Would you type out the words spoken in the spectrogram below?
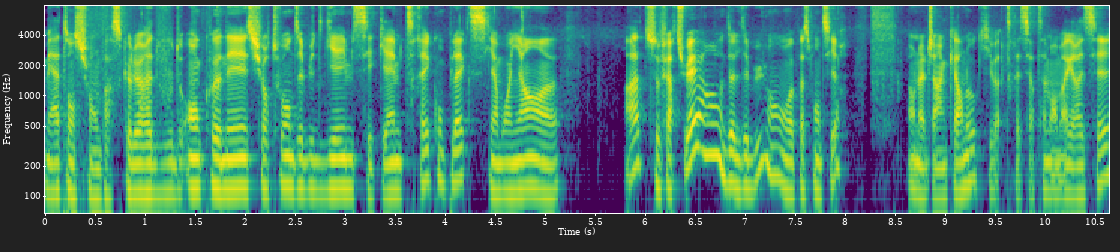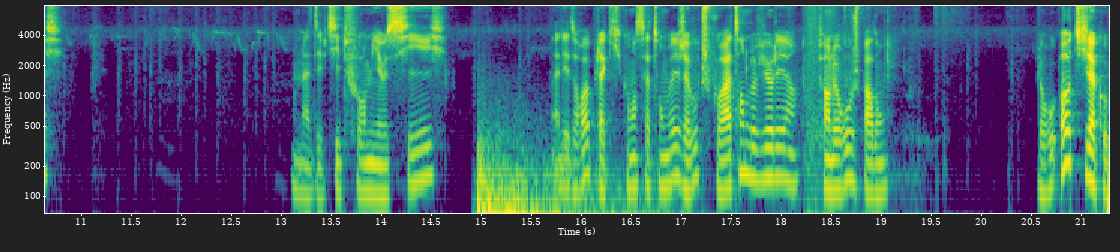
Mais attention, parce que le Redwood, on connaît, surtout en début de game, c'est quand même très complexe. Il y a moyen euh, ah, de se faire tuer hein, dès le début, hein, on va pas se mentir. Là, on a déjà un Carnot qui va très certainement m'agresser. On a des petites fourmis aussi. On a les drops là qui commencent à tomber. J'avoue que je pourrais attendre le violet. Hein. Enfin le rouge, pardon. Le rouge. Oh, Tilako.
